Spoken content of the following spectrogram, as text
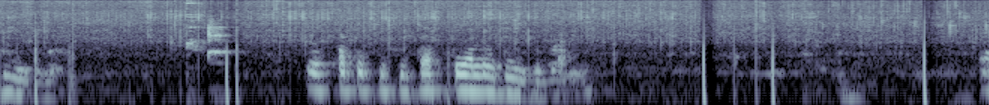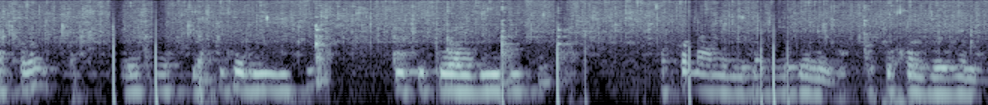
দিয়ে দেবো। এর সাথে কিছুটা তেলও দিয়ে দেবো আমি। এখন এই দিয়ে দিচ্ছি। কিছু তেল দিয়ে দিচ্ছি। এখন আমি এটা ভেজে নেব কিছুক্ষণ ভেজে নেব।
